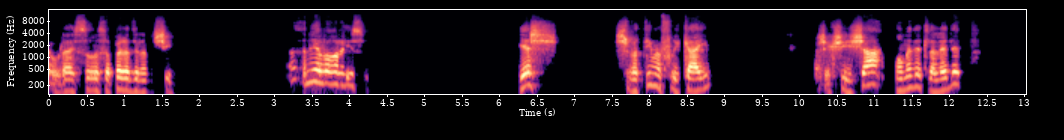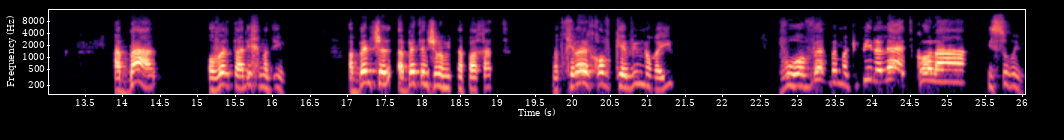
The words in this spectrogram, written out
אולי אסור לספר את זה לנשים, אז אני אעבור על היסוד. יש שבטים אפריקאים, שכשאישה עומדת ללדת, הבעל עובר תהליך מדהים. הבן של, הבטן שלו מתנפחת, מתחילה לחוב כאבים נוראים, והוא עובר במקביל אליה את כל האיסורים.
